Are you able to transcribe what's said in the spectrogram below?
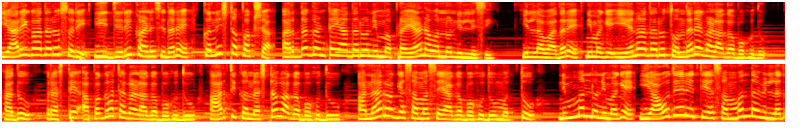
ಯಾರಿಗಾದರೂ ಸರಿ ಈ ಜರಿ ಕಾಣಿಸಿದರೆ ಕನಿಷ್ಠ ಪಕ್ಷ ಅರ್ಧ ಗಂಟೆಯಾದರೂ ನಿಮ್ಮ ಪ್ರಯಾಣವನ್ನು ನಿಲ್ಲಿಸಿ. ಇಲ್ಲವಾದರೆ ನಿಮಗೆ ಏನಾದರೂ ತೊಂದರೆಗಳಾಗಬಹುದು. ಅದು ರಸ್ತೆ ಅಪಘಾತಗಳಾಗಬಹುದು ಆರ್ಥಿಕ ನಷ್ಟವಾಗಬಹುದು ಅನಾರೋಗ್ಯ ಸಮಸ್ಯೆಯಾಗಬಹುದು ಮತ್ತು ನಿಮ್ಮನ್ನು ನಿಮಗೆ ಯಾವುದೇ ರೀತಿಯ ಸಂಬಂಧವಿಲ್ಲದ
